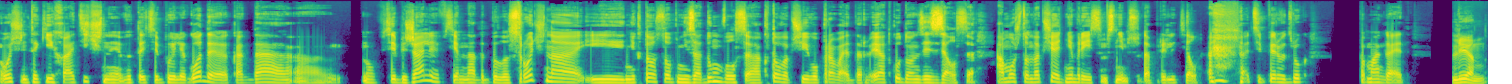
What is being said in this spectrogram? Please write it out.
очень такие хаотичные вот эти были годы, когда э, ну, все бежали, всем надо было срочно, и никто особо не задумывался, а кто вообще его провайдер и откуда он здесь взялся. А может, он вообще одним рейсом с ним сюда прилетел, а теперь вдруг помогает. Лен,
